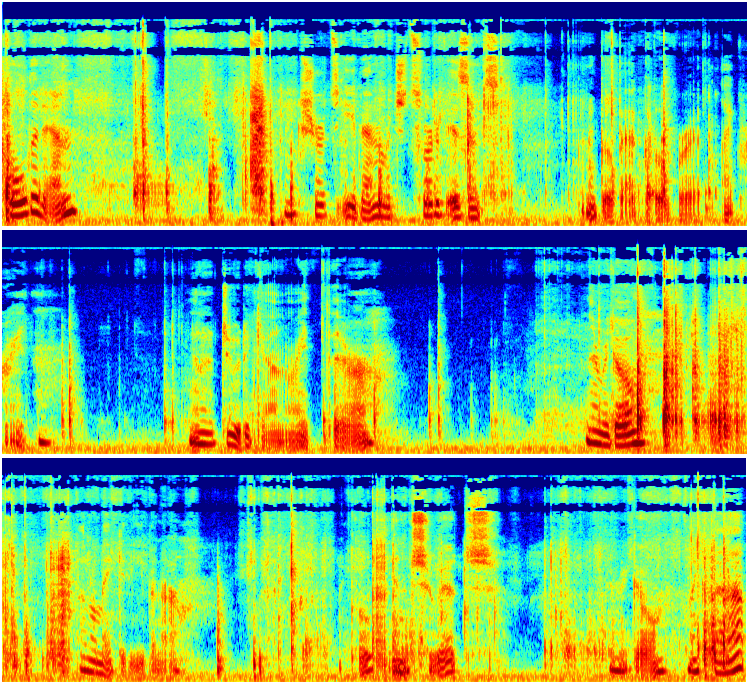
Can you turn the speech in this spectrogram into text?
Fold it in. Make sure it's even, which it sort of isn't. I'm gonna go back over it, like right. I'm gonna do it again right there. There we go. That'll make it evener. Go into it. There we go, like that.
